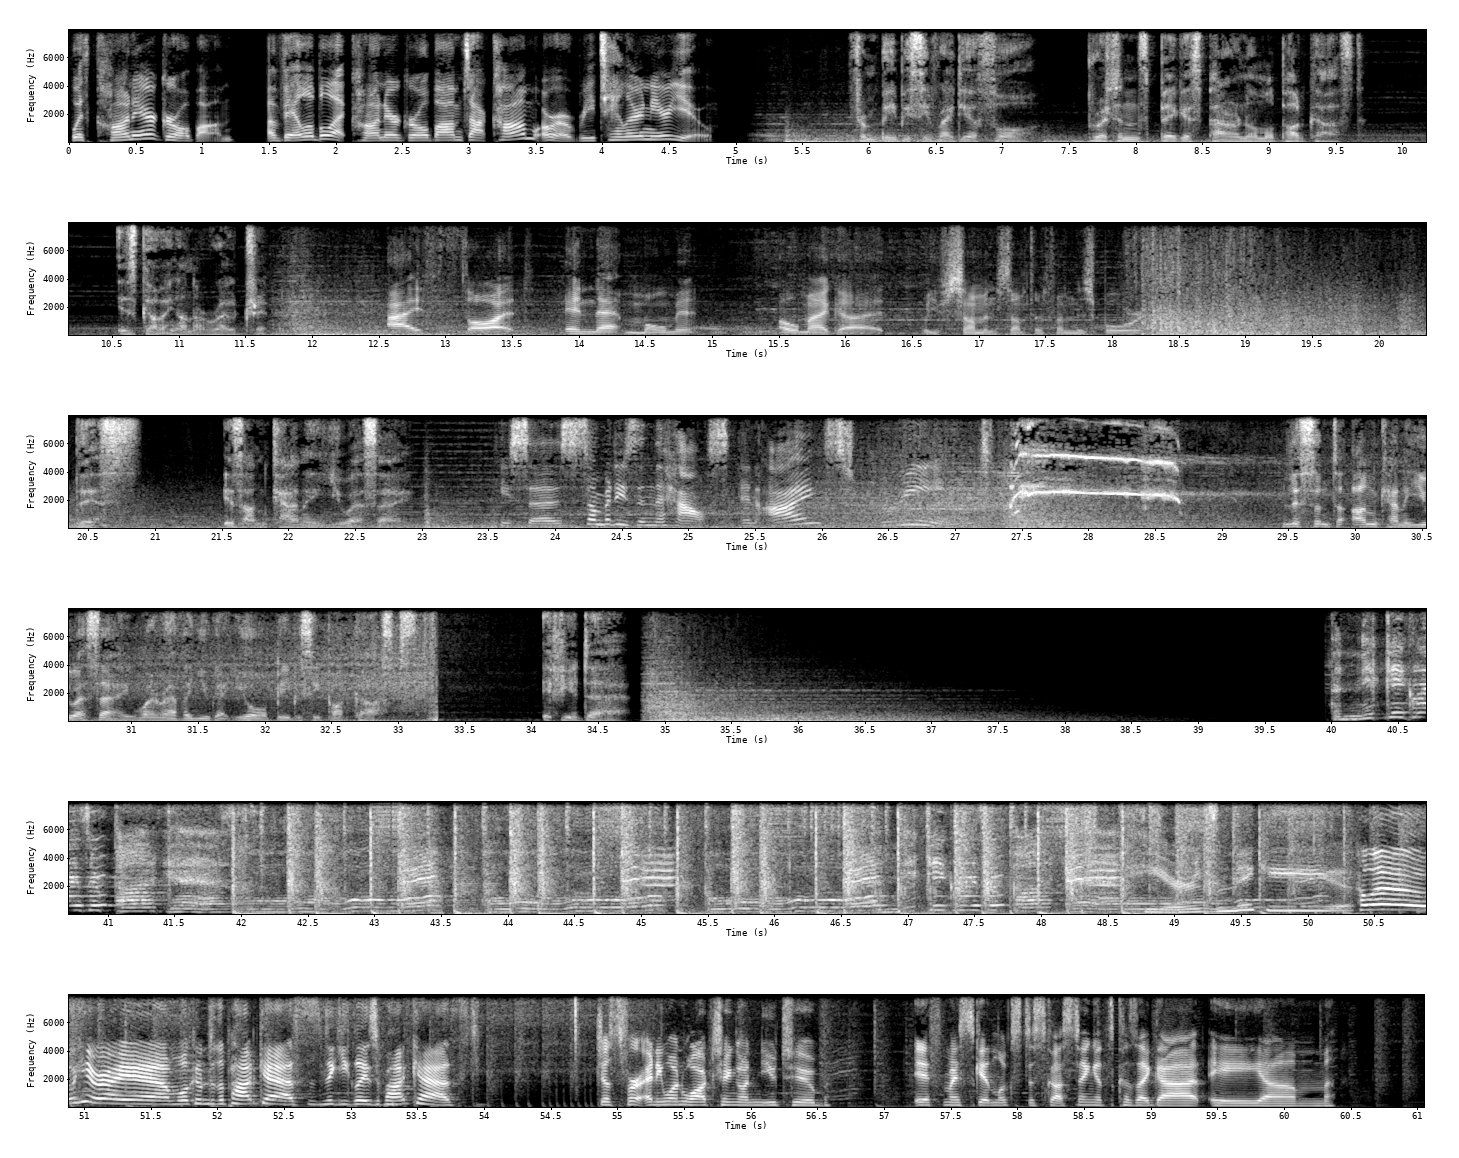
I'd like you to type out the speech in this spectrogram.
with Conair Girl Bomb. Available at ConairGirlBomb.com or a retailer near you. From BBC Radio 4, Britain's biggest paranormal podcast is going on a road trip. I thought in that moment, oh my God, we've summoned something from this board. This is Uncanny USA. He says, Somebody's in the house, and I screamed. Listen to Uncanny USA wherever you get your BBC podcasts, if you dare. The Nikki Glaser Podcast. The Nikki Glaser Podcast. Here's Nikki. Hello, here I am. Welcome to the podcast. This is Nikki Glaser Podcast. Just for anyone watching on YouTube, if my skin looks disgusting, it's because I got a um,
